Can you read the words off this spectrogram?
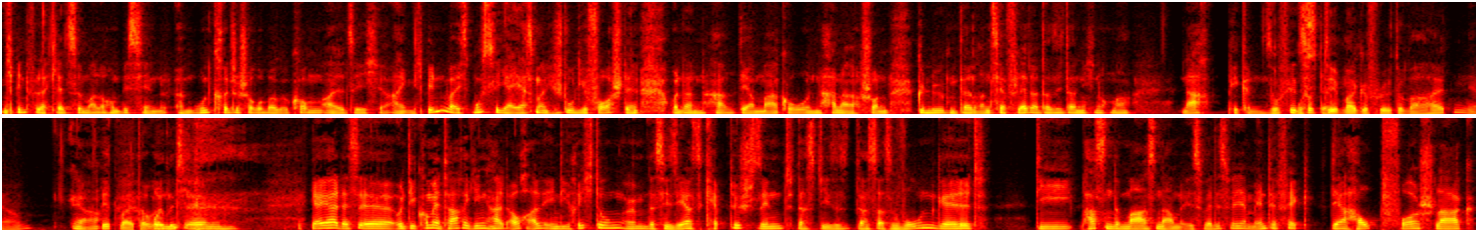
ich bin vielleicht letzte Mal auch ein bisschen ähm, unkritischer rübergekommen, als ich äh, eigentlich bin, weil ich musste ja erstmal die Studie vorstellen und dann hat der Marco und Hanna schon genügend daran zerfleddert, dass ich da nicht nochmal nachpicken So viel musste. zum Thema gefüllte Wahrheiten, ja. Ja. Red weiter, Ulrich. Und, ähm, ja, ja, das, äh, und die Kommentare gingen halt auch alle in die Richtung, ähm, dass sie sehr skeptisch sind, dass dieses, dass das Wohngeld die passende Maßnahme ist, weil das wäre ja im Endeffekt der Hauptvorschlag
